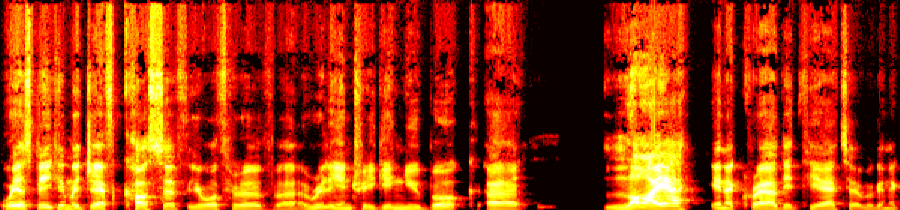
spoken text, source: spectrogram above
We are speaking with jeff kosseff the author of a really intriguing new book uh, liar in a crowded theater. We're going to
